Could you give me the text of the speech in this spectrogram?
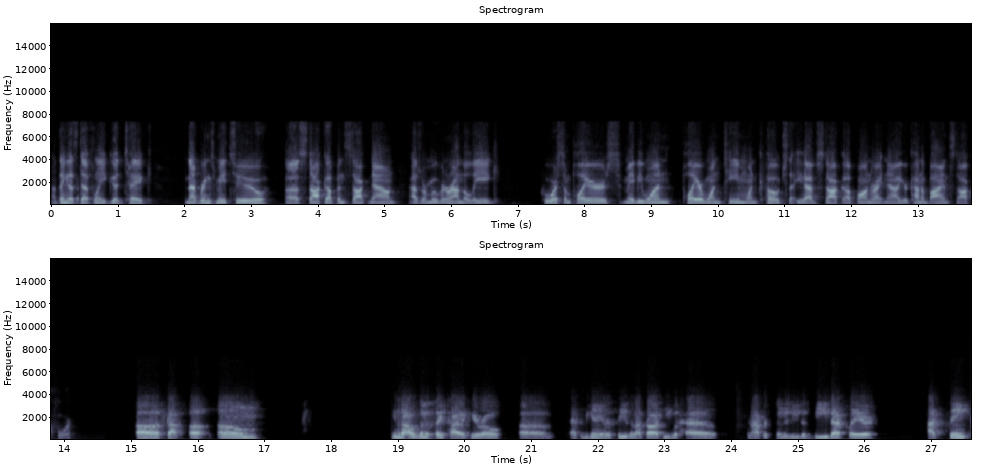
I think that's definitely a good take. And that brings me to uh, stock up and stock down as we're moving around the league who are some players, maybe one player, one team, one coach that you have stock up on right now? You're kind of buying stock for. Uh, stock up. Um, you know, I was gonna say Tyler Herro. Um, at the beginning of the season, I thought he would have an opportunity to be that player. I think,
